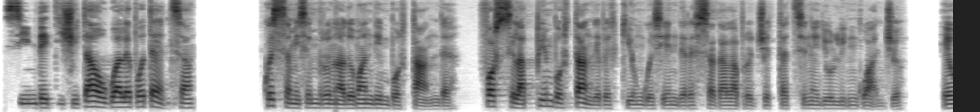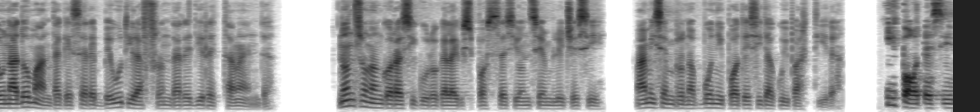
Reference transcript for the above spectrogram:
Sinteticità uguale potenza? Questa mi sembra una domanda importante, forse la più importante per chiunque sia interessato alla progettazione di un linguaggio. È una domanda che sarebbe utile affrontare direttamente. Non sono ancora sicuro che la risposta sia un semplice sì, ma mi sembra una buona ipotesi da cui partire. Ipotesi.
